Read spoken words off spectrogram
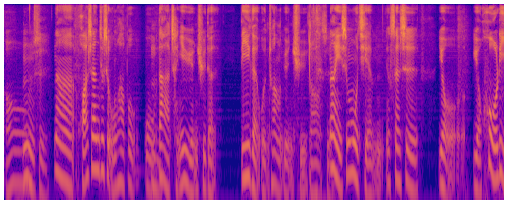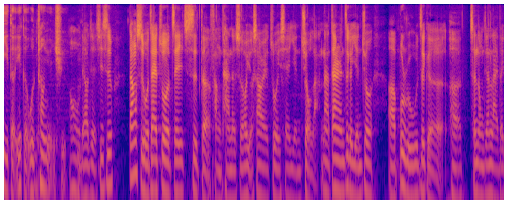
哦。嗯，是。那华山就是文化部五大产业园区的第一个文创园区哦，是。那也是目前算是有有获利的一个文创园区哦。了解。其实当时我在做这一次的访谈的时候，有稍微做一些研究啦。那当然这个研究呃不如这个呃陈总监来的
